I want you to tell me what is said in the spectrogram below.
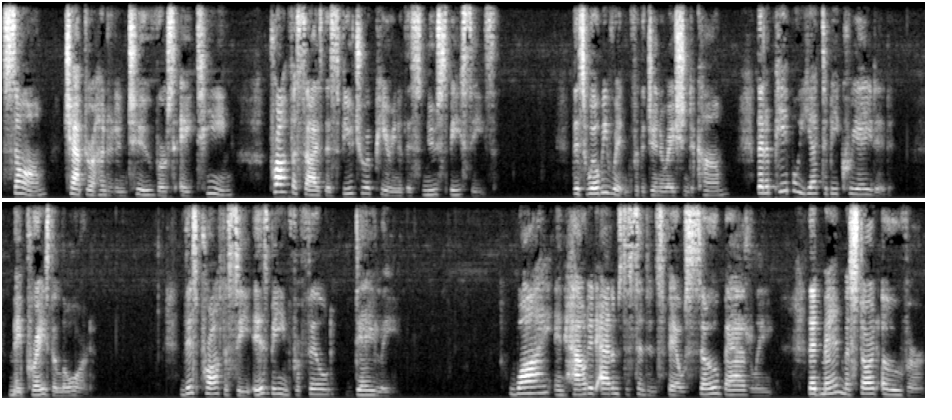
Psalm chapter 102, verse 18, prophesies this future appearing of this new species. This will be written for the generation to come, that a people yet to be created may praise the Lord. This prophecy is being fulfilled daily. Why and how did Adam's descendants fail so badly that man must start over,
